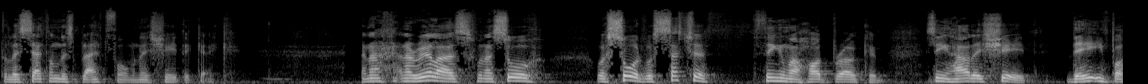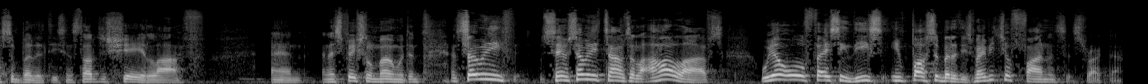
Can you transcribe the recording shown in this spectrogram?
till they sat on this platform and they shared the cake. And I, and I realized when I saw, I saw it was such a thing in my heart broke and seeing how they shared their impossibilities and started to share life and, and a special moment. And, and so, many, so many times in our lives, we are all facing these impossibilities. Maybe it's your finances right now.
